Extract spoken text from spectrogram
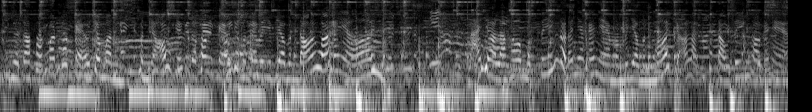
bởi vì người ta phát bánh phát kẹo cho mình. Mình nhỏ một xíu người ta phát kẹo cho mình Tại vì giờ mình đói quá cả nhà ơi. Nãy giờ là hơn một tiếng rồi đó nha cả nhà, Mà bây giờ mình mới trở lại cái phút đầu tiên thôi cả nhà.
